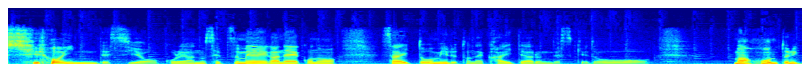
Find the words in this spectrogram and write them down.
白いんですよ。これあの説明がね、このサイトを見るとね、書いてあるんですけど、まあ本当に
